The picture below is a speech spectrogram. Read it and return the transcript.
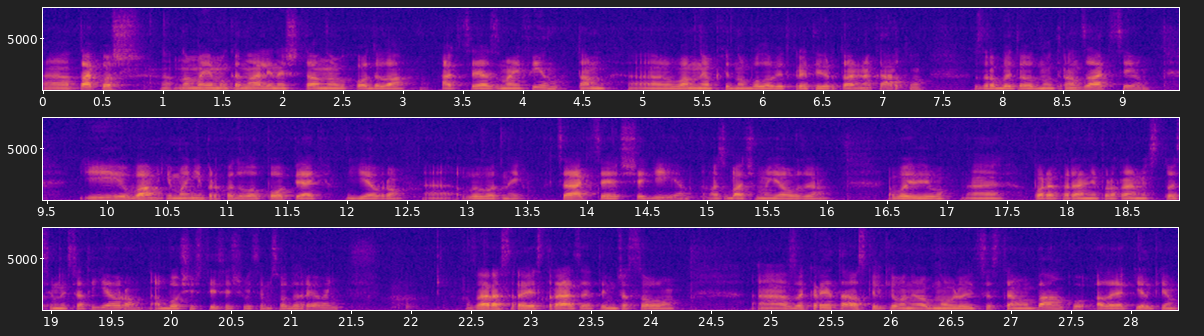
Е, Також на моєму каналі нещодавно виходила акція з MyFin. Там е, вам необхідно було відкрити віртуальну карту, зробити одну транзакцію, і вам і мені приходило по 5 євро е, виводних. Ця акція ще діє. Ось бачимо, я вже вивів по реферальній програмі 170 євро або 6800 гривень. Зараз реєстрація тимчасово закрита, оскільки вони обновлюють систему банку, але як тільки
